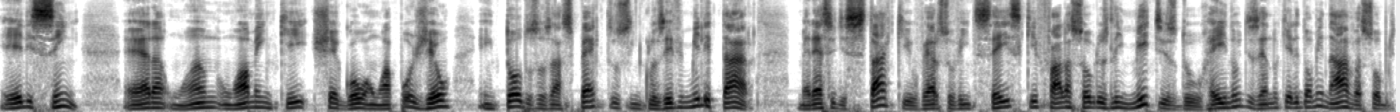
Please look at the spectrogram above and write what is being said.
Ele sim era um, um homem que chegou a um apogeu em todos os aspectos, inclusive militar. Merece destaque o verso 26, que fala sobre os limites do reino, dizendo que ele dominava sobre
